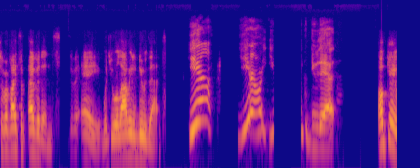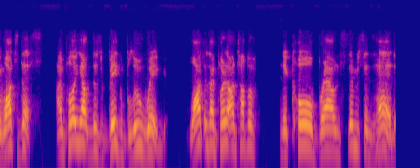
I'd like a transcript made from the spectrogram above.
to provide some evidence. Exhibit A, would you allow me to do that? Yeah. Yeah. You can do that. Okay, watch this. I'm pulling out this big blue wig. Watch as I put it on top of Nicole Brown Simpson's head.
